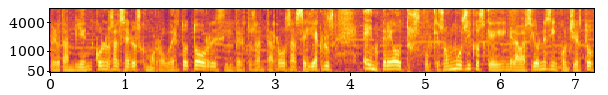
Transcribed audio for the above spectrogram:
pero también con los salseros como Roberto Torres, Silberto Santa Rosa, Celia Cruz, entre otros, porque son músicos que en grabaciones y en concierto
